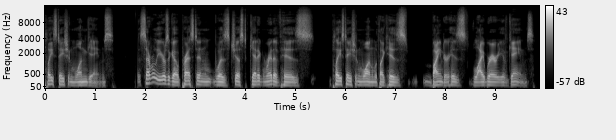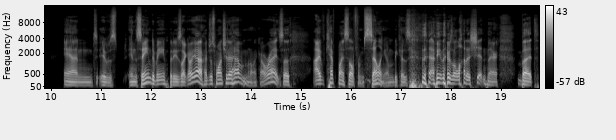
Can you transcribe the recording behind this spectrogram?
PlayStation 1 games. Several years ago Preston was just getting rid of his PlayStation 1 with like his binder, his library of games. And it was insane to me, but he's like, "Oh yeah, I just want you to have them." And I'm like, "All right." So I've kept myself from selling them because I mean, there's a lot of shit in there, but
